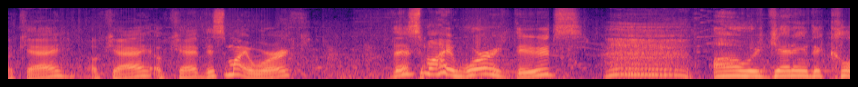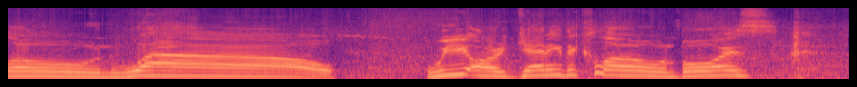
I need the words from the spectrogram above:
Okay, okay, okay. This might work. This might work, dudes. oh, we're getting the clone. Wow. We are getting the clone, boys.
